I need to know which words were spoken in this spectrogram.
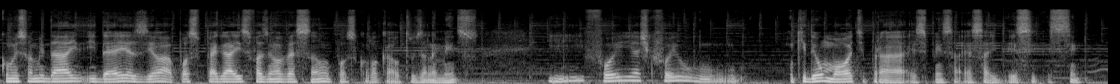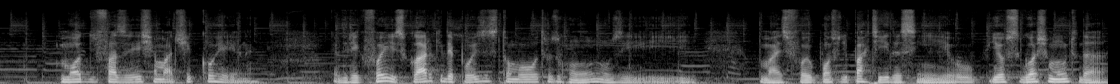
começou a me dar ideias, e ó, posso pegar isso, fazer uma versão, eu posso colocar outros elementos. E foi, acho que foi o, o que deu mote para esse, pensar, essa, esse, esse modo de fazer chamado Chico Correia, né? Eu diria que foi isso. Claro que depois isso tomou outros rumos e, mas foi o ponto de partida, assim. Eu eu gosto muito da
